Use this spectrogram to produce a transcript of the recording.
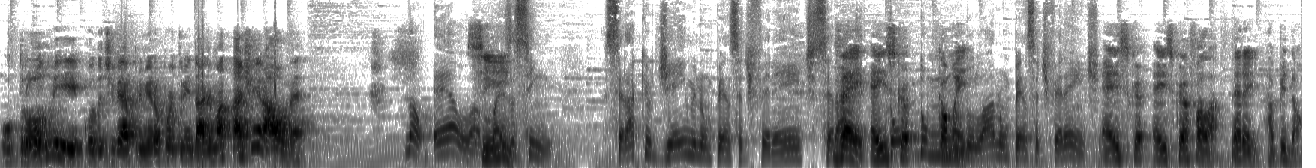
o trono e quando tiver a primeira oportunidade matar geral, né? Não, ela, Sim. mas assim. Será que o Jaime não pensa diferente? Será Véi, que é isso que eu- todo calma mundo aí. lá não pensa diferente? É isso, que, é isso que eu ia falar. Pera aí, rapidão.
